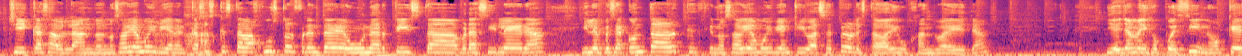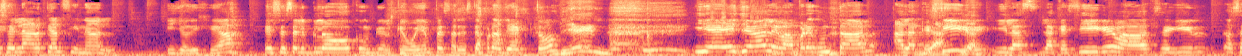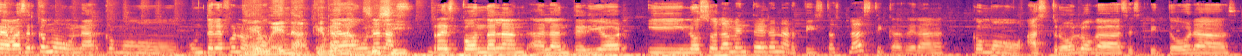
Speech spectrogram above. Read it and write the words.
chicas hablando, no sabía muy bien. El caso es que estaba justo al frente de una artista brasilera y le empecé a contar que, que no sabía muy bien qué iba a hacer, pero le estaba dibujando a ella. Y ella me dijo, pues sí, ¿no? ¿Qué es el arte al final? Y yo dije, ah, ese es el globo con el que voy a empezar este proyecto. Bien. Y ella le va a preguntar a la que Ya, sigue. ya. Y la, la que sigue va a seguir, o sea, va a ser como una, como un teléfono Qué roto, buena, ¿no? qué que cada una sí, responda a la, a la anterior. Y no solamente eran artistas plásticas, eran como astrólogas, escritoras,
